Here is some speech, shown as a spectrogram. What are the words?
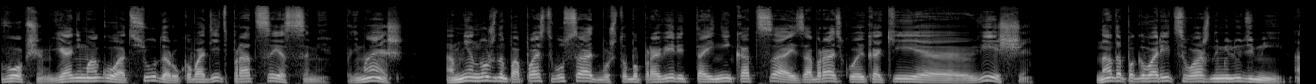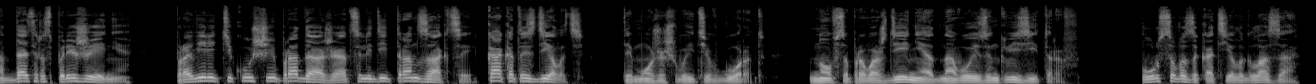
В общем, я не могу отсюда руководить процессами, понимаешь? А мне нужно попасть в усадьбу, чтобы проверить тайник отца и забрать кое-какие э, вещи — надо поговорить с важными людьми, отдать распоряжение, проверить текущие продажи, отследить транзакции. Как это сделать? Ты можешь выйти в город, но в сопровождении одного из инквизиторов. Фурсова закатила глаза.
